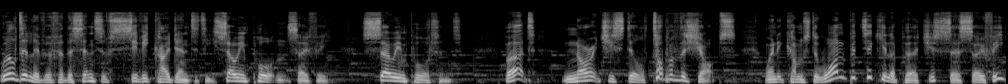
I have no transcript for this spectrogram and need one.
will deliver for the sense of civic identity. So important, Sophie. So important. But Norwich is still top of the shops when it comes to one particular purchase, says Sophie.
